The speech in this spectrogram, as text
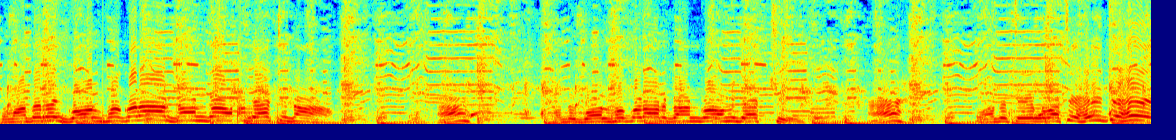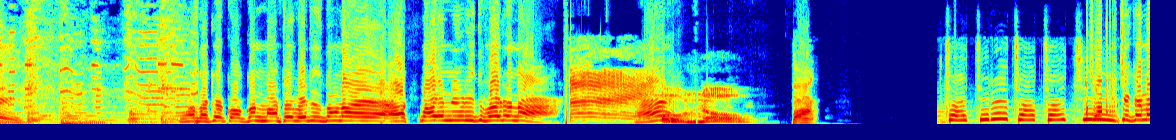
তোমাদের এই গল্প করা আর গান গাওয়া আমি দেখছি, দাঁড়াও। হ্যাঁ? তোমাদের গল্প করা আর গান গাওয়া আমি দেখছি। হ্যাঁ? তোমাদের তেল বাসে হয়েছে হে। তোমাদেরকে কখন মাঠে ভেটে তোমরা এক পায়ে নিয়ে দিতে পারো না? হ্যাঁ? চাচি রে চাচাচ্ছি চাচি কেন?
